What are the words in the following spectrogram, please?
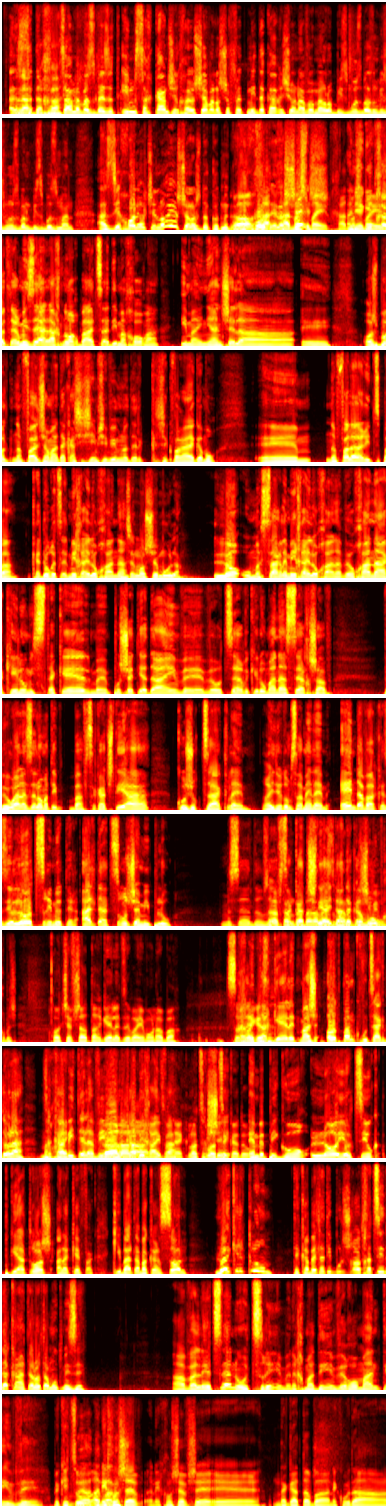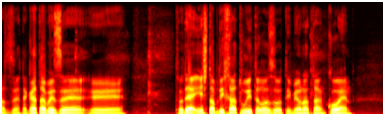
קבוצה מבזבזת, אם שחקן שלך יושב על השופט מדקה ראשונה ואומר לו בזבוז זמן, בזבוז זמן, בזבוז זמן, אז יכול להיות שלא יהיה שלוש דקות לא, מגוחכות, חד אלא חד שש. משמעית, חד אני אגיד משמעית. לך יותר מזה, הלכנו ארבעה צעדים אחורה עם העניין של ה... אה, אושבולט נפל שם הדקה 60-70, לא יודע, שכבר היה גמור. אה, נפל על הרצפה, כדור אצל מיכאל אוחנה. אצל משה מולה. לא, הוא מסר למיכאל אוחנה, ואוחנה כאילו מסתכל, פושט ידיים ו- ועוצר, וכאילו, מה נעשה עכשיו? ווואלה, זה לא מתאים. בהפסקת שתייה, קוז'וק צעק להם, ראיתי אותו מסמן להם, אין דבר כזה, לא עוצרים יותר, אל תעצרו שהם יפלו. בסדר, זה אתה הפסקת שתייה הייתה דקה הגמור. 75. יכול להיות שאפשר לתרגל את זה באימון הבא. צריך לתרגל את מה ש... עוד פעם, קבוצה גדולה. מכבי תל אביב לא, לא, ומכבי לא, אתה חיפה, צוחק, לא צריך להוציא כדור. כשהם בפיגור, לא יוציאו פגיעת ראש על הכיפאק. קיבלת בקרסול, לא יקרה כלום. תקבל את הטיפול שלך עוד חצי דקה, אתה לא תמות מזה. אבל אצלנו עוצרים ונחמדים ורומנטיים ו... בקיצור, והדבר אני הש- חושב, אני חושב שנגעת בנקודה, הזה, נגעת באיזה, אה, אתה יודע, יש את הבדיחת טוויטר הזאת עם יונתן כהן,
